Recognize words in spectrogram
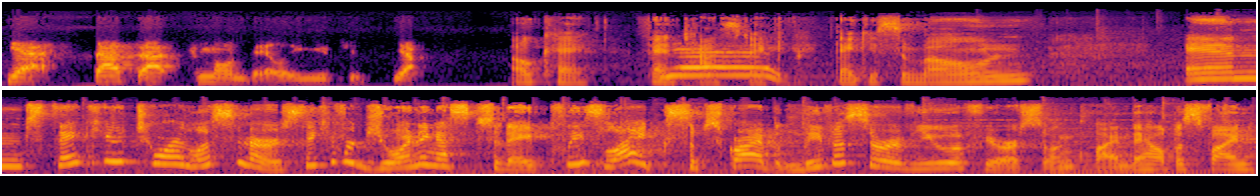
Yes, that's at Simone Bailly YouTube. Yeah. Okay. Fantastic. Yay. Thank you, Simone. And thank you to our listeners. Thank you for joining us today. Please like, subscribe, leave us a review if you are so inclined. They help us find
